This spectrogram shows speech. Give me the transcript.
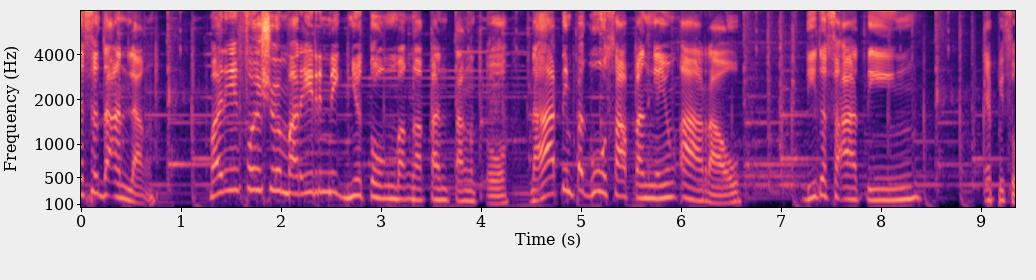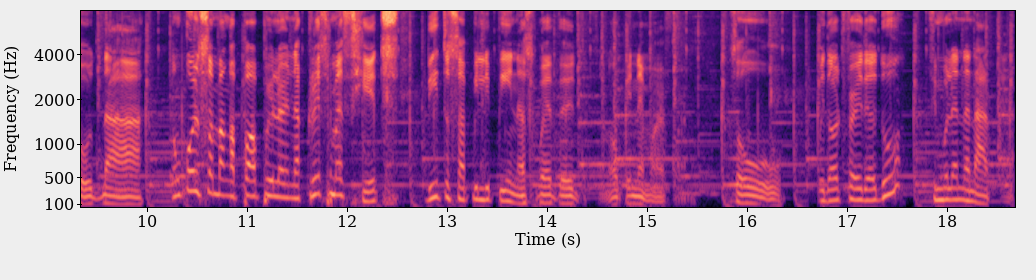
just sa daan lang, Mari for sure maririnig nyo tong mga kantang to na ating pag-uusapan ngayong araw dito sa ating episode na tungkol sa mga popular na Christmas hits dito sa Pilipinas whether it's an open or fun. So, without further ado, simulan na natin.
